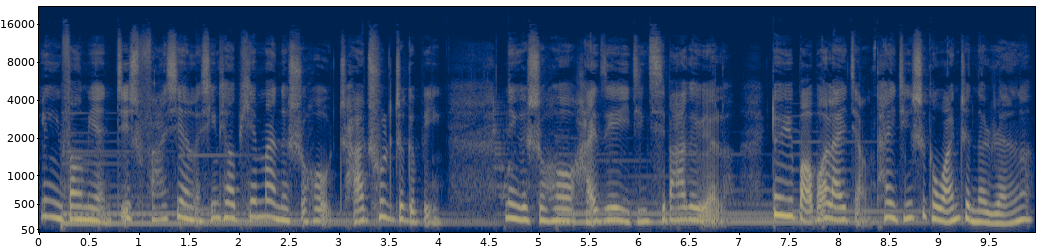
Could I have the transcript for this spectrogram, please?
另一方面，即使发现了心跳偏慢的时候查出了这个病。那个时候，孩子也已经七八个月了。对于宝宝来讲，他已经是个完整的人了。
